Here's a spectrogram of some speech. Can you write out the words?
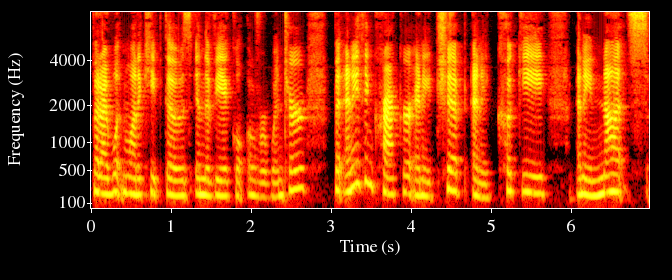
but I wouldn't want to keep those in the vehicle over winter. But anything cracker, any chip, any cookie, any nuts,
